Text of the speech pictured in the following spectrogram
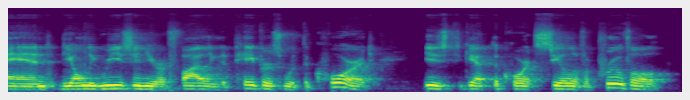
And the only reason you're filing the papers with the court is to get the court seal of approval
